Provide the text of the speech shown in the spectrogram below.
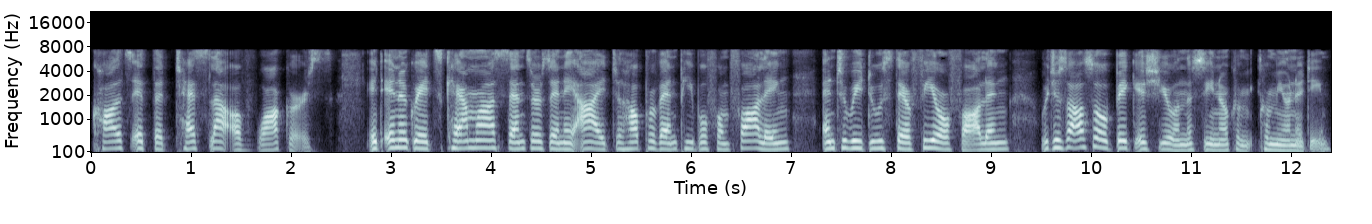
calls it the Tesla of walkers. It integrates cameras, sensors, and AI to help prevent people from falling and to reduce their fear of falling, which is also a big issue in the senior com- community.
